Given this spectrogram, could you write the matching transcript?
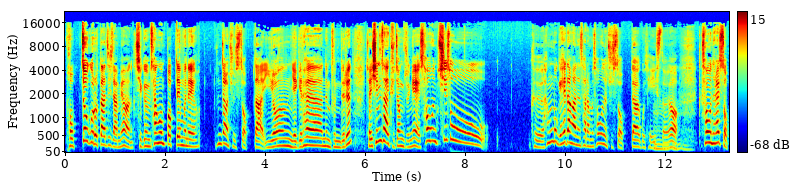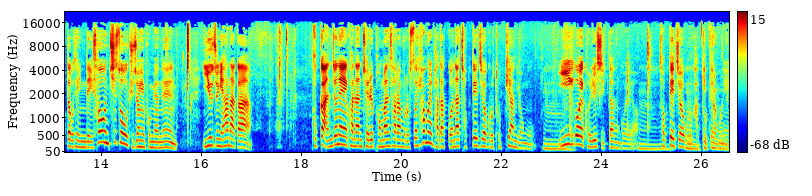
법적으로 따지자면 지금 상훈법 때문에 훈장을 줄 수 없다 이런 얘기를 하는 분들은 저희 심사 규정 중에 서훈 취소 그 항목에 해당하는 사람은 서훈을 줄 수 없다고 돼 있어요. 음, 음, 음. 서훈을 할 수 없다고 돼 있는데 이 서훈 취소 규정에 보면은 이유 중에 하나가 국가 안전에 관한 죄를 범한 사람으로서 형을 받았거나 적대 지역으로 도피한 경우 음. 이거에 걸릴 수 있다는 거예요. 음. 적대 지역으로 음, 갔기 때문에.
